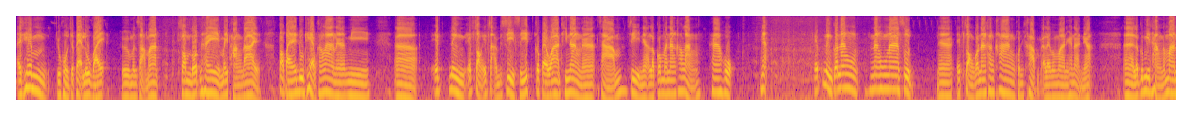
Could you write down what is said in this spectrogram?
ไอเทมที่ผมจะแปะรูปไว้ คือมันสามารถซ่อมรถให้ไม่พังได้ ต่อไปดูแถบข้างล่างนะฮะ มี อ่า F1 F2 F3 F4 ซีทก็แปลว่าที่นั่งนะฮะสามสี่เนี่ยเราก็มานั่งข้างหลังห้าหกเนี่ย F1 ก็นั่งนั่งข้างหน้าสุดนะ F2 ก็นั่งข้างๆ คนขับอะไรประมาณขนาดเนี้ยอ่าแล้วก็มีถังน้ำมัน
